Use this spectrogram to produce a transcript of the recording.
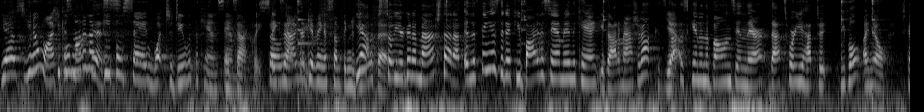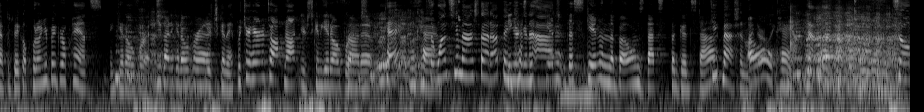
Yes, you know why? People because not enough this. people say what to do with the canned salmon. Exactly. So exactly. now you're giving us something to do yeah, with it. so you're going to mash that up. And the thing is that if you buy the salmon in the can, you got to mash it up because it's yeah. got the skin and the bones in there. That's where you have to, people, I know. You're just gonna have to big, put on your big girl pants and get over it. You gotta get over it. You're just gonna put your hair in a top knot. You're just gonna get over Got it. it. Okay. Okay. So once you mash that up, and because you're gonna the skin, add the skin and the bones. That's the good stuff. Keep mashing, my oh, darling. okay. Yeah. so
